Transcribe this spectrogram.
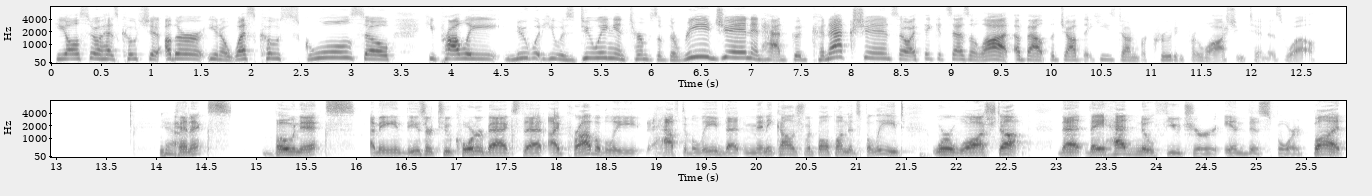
He also has coached at other, you know, West Coast schools. So he probably knew what he was doing in terms of the region and had good connections. So I think it says a lot about the job that he's done recruiting for Washington as well. Yeah. Penix, Bo Nix. I mean, these are two quarterbacks that I probably have to believe that many college football pundits believed were washed up that they had no future in this sport. But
